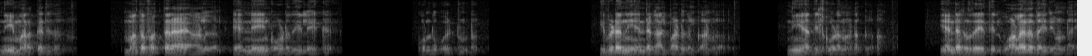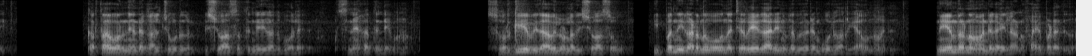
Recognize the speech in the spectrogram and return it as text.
നീ മറക്കരുത്. മതഭക്തരായ ആളുകൾ എന്നെയും കോടതിയിലേക്ക് കൊണ്ടുപോയിട്ടുണ്ട്. ഇവിടെ നീ എന്റെ കാൽപ്പാടുകൾ കാണുക. നീ അതിൽ കൂടെ നടക്കുക. എന്റെ ഹൃദയത്തിൽ വളരെ ധൈര്യമുണ്ടായി. കർത്താവ് പറഞ്ഞ എന്റെ കാൽച്ചുവടുകൾ വിശ്വാസത്തിന്റെയും അതുപോലെ സ്നേഹത്തിന്റെയുമാണ് സ്വർഗീയ പിതാവിലുള്ള വിശ്വാസവും ഇപ്പം നീ കടന്നു പോകുന്ന ചെറിയ കാര്യങ്ങളുടെ വിവരം പോലും അറിയാവുന്നവൻ. നിയന്ത്രണം അവന്റെ കയ്യിലാണ്. ഭയപ്പെടരുത്.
